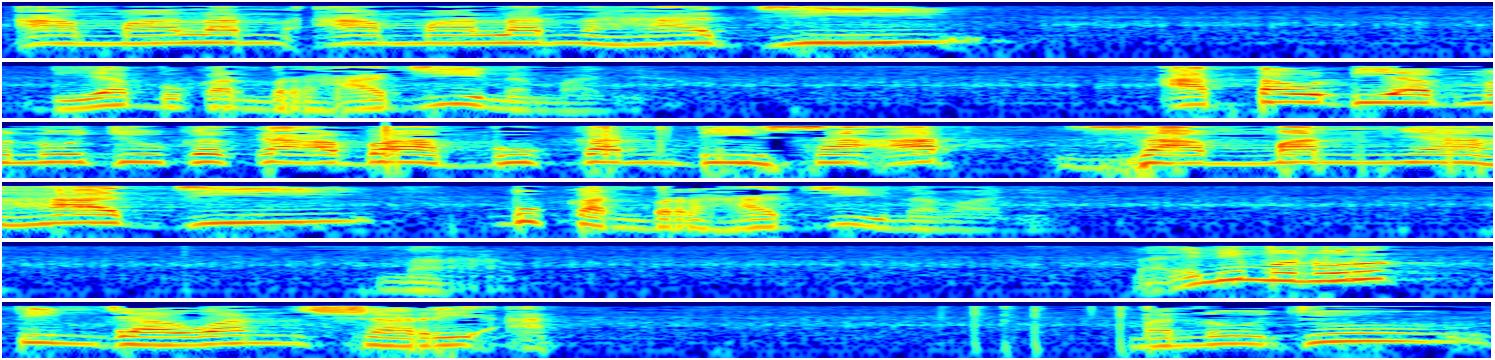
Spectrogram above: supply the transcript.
amalan-amalan haji. Dia bukan berhaji namanya atau dia menuju ke Ka'bah bukan di saat zamannya haji, bukan berhaji namanya. Nah, nah ini menurut tinjauan syariat menuju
